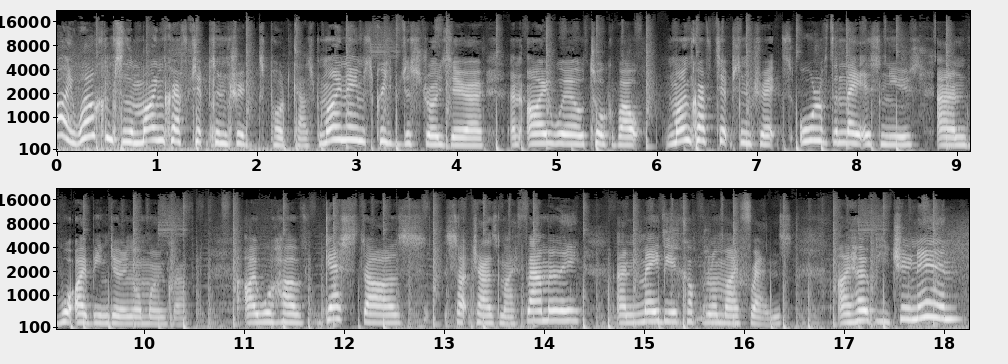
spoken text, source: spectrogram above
Hi, welcome to the Minecraft Tips and Tricks podcast. My name is Creeper Destroy Zero, and I will talk about Minecraft tips and tricks, all of the latest news, and what I've been doing on Minecraft. I will have guest stars such as my family and maybe a couple of my friends. I hope you tune in.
